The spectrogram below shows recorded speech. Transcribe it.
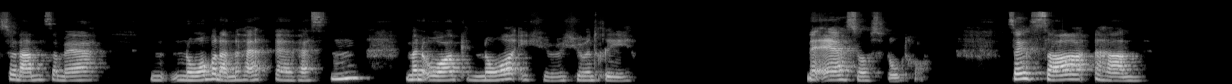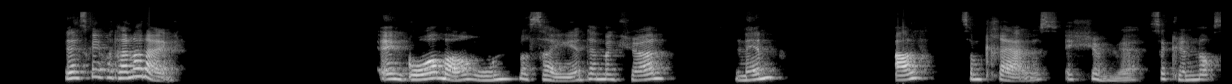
så den som er nå på denne eh, festen, men òg nå i 2023. Det er så stort håp. Så jeg sa til han Det skal jeg fortelle deg. Jeg går bare rundt og sier til meg sjøl Linn, alt som kreves, er 20 sekunders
